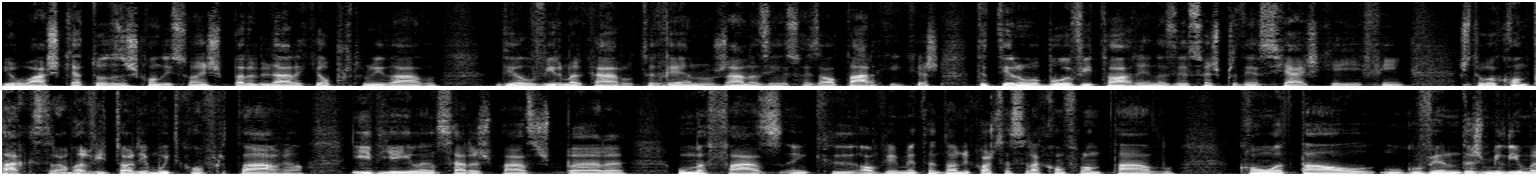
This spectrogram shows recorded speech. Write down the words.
eu acho que há todas as condições para lhe dar aqui a oportunidade de ele vir marcar o terreno já nas eleições autárquicas, de ter uma boa vitória nas eleições presidenciais, que enfim, estou a contar que será uma vitória muito confortável, e de aí lançar as bases para uma fase em que, obviamente, António Costa será confrontado com a tal, o governo das mil e uma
